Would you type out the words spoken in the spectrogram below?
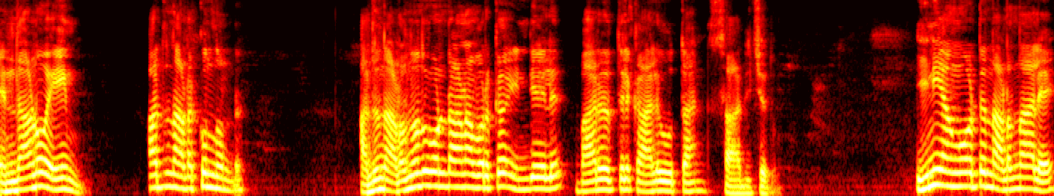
എന്താണോ എയിം അത് നടക്കുന്നുണ്ട്. അത് നടന്നതുകൊണ്ടാണ് അവർക്ക് ഇന്ത്യയിൽ ഭാരതത്തിൽ കാലുകൂത്താൻ സാധിച്ചതും. ഇനി അങ്ങോട്ട് നടന്നാലേ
